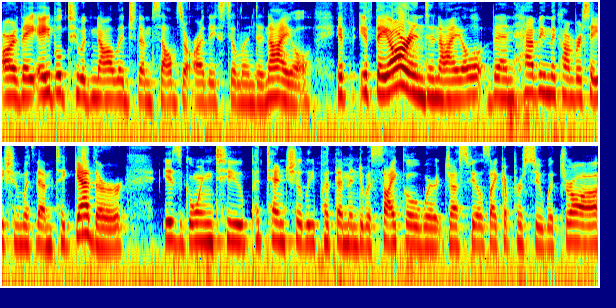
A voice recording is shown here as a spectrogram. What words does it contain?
are they able to acknowledge themselves or are they still in denial? If, if they are in denial, then having the conversation with them together is going to potentially put them into a cycle where it just feels like a pursue withdraw.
